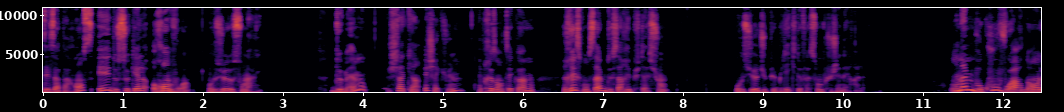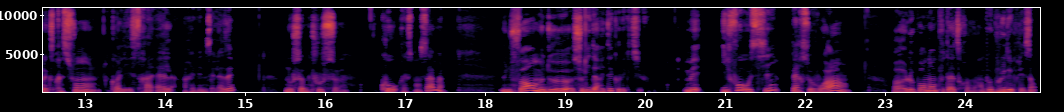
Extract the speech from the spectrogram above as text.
des apparences et de ce qu'elle renvoie aux yeux de son mari. De même, chacun et chacune est présenté comme responsable de sa réputation aux yeux du public de façon plus générale. On aime beaucoup voir dans l'expression Kol Israël Revim Zelazé, nous sommes tous co-responsables, une forme de solidarité collective. Mais il faut aussi percevoir euh, le pendant peut-être un peu plus déplaisant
